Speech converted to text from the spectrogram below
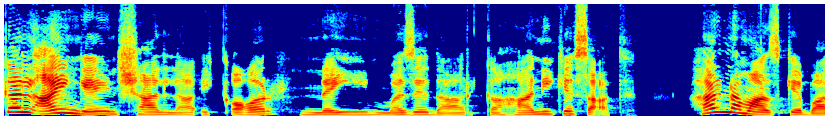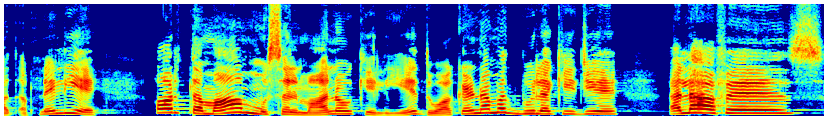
کل آئیں گے انشاءاللہ ایک اور نئی مزیدار کہانی کے ساتھ۔ ہر نماز کے بعد اپنے لیے اور تمام مسلمانوں کے لیے دعا کرنا مت بھولا کیجیے۔ اللہ حافظ۔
